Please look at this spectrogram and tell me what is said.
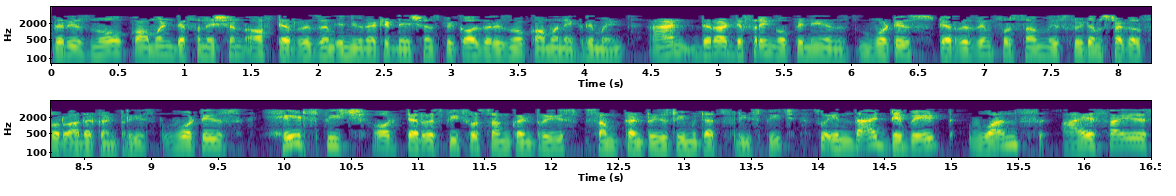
there is no common definition of terrorism in United Nations, because there is no common agreement, and there are differing opinions. What is terrorism for some is freedom struggle for other countries. What is hate speech or terror speech for some countries, some countries deem it as free speech. So in that debate, once ISIS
